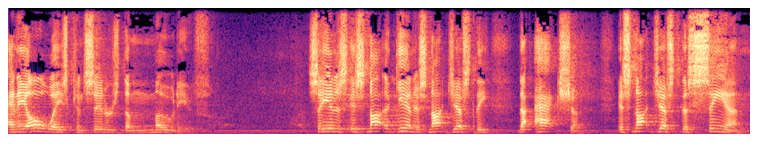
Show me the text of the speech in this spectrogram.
And He always considers the motive. See, it's, it's not, again, it's not just the, the action, it's not just the sin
